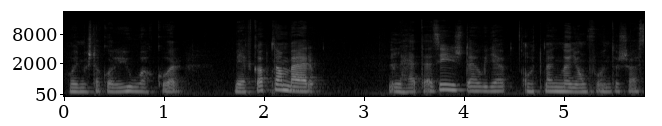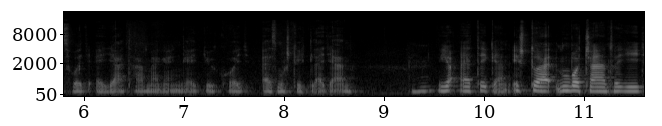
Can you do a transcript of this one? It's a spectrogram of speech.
hogy most akkor jó, akkor miért kaptam, bár lehet ez is, de ugye ott meg nagyon fontos az, hogy egyáltalán megengedjük, hogy ez most itt legyen Uh-huh. Ja, hát igen. És tovább, bocsánat, hogy így,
